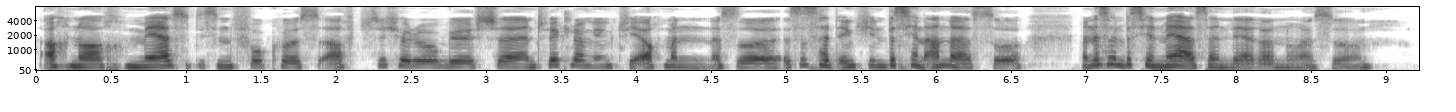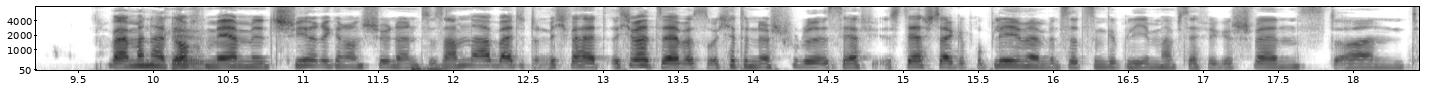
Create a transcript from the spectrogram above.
auch noch mehr so diesen Fokus auf psychologische Entwicklung irgendwie auch man, also es ist halt irgendwie ein bisschen anders so. Man ist ein bisschen mehr als ein Lehrer nur so. Weil man halt okay. halt auch mehr mit schwierigeren Schülern zusammenarbeitet und ich war halt, ich war halt selber so. Ich hatte in der Schule sehr viel, sehr starke Probleme, bin sitzen geblieben, habe sehr viel geschwänzt und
